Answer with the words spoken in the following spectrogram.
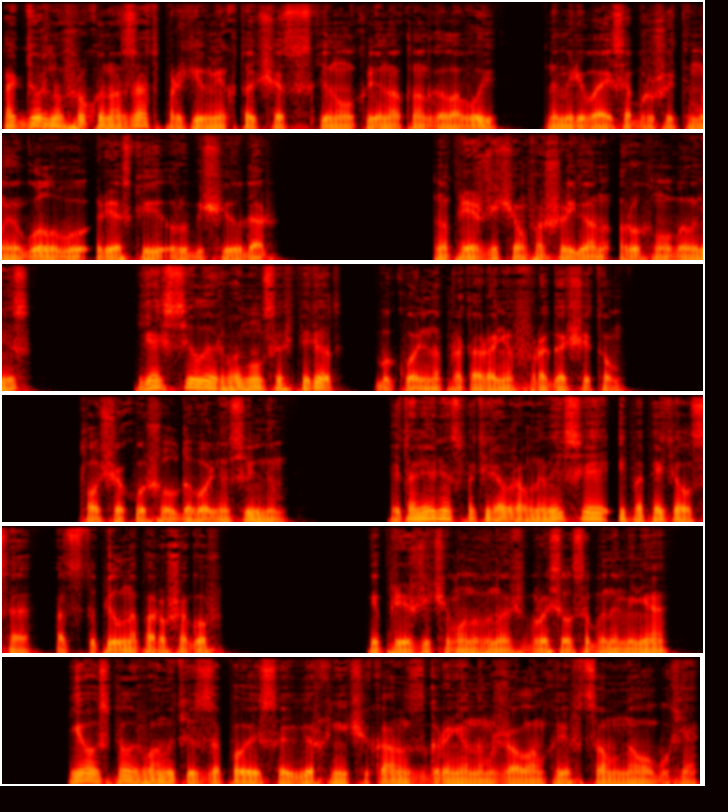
Отдернув руку назад, противник тотчас вскинул клинок над головой, намереваясь обрушить на мою голову резкий рубящий удар. Но прежде чем фашильон рухнул бы вниз, я с силой рванулся вперед, буквально протаранив врага щитом. Толчок вышел довольно сильным. Итальянец потерял равновесие и попятился, отступил на пару шагов и прежде чем он вновь бросился бы на меня, я успел рвануть из-за пояса верхний чекан с граненым жалом хлевцом на обухе.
